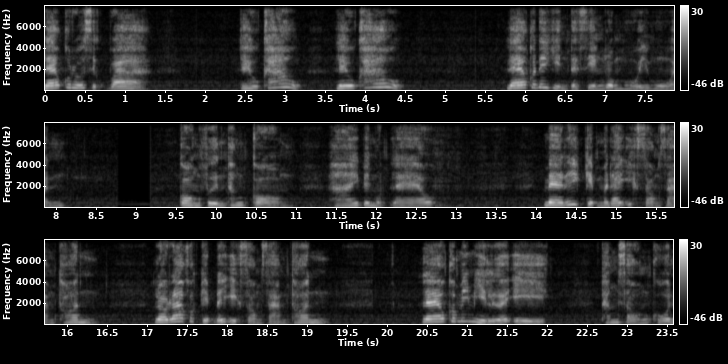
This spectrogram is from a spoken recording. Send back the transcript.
แล้วก็รู้สึกว่า เร็วเข้า เร็วเข้า แล้วก็ได้ยินแต่เสียงลมโหยหวน กองฟืนทั้งกอง หายไปหมดแล้ว แมรี่เก็บมาได้อีกสองสามท่อนลอร่าก็เก็บได้อีกสองสามท่อน แล้วก็ไม่มีเหลืออีก ทั้งสองคน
